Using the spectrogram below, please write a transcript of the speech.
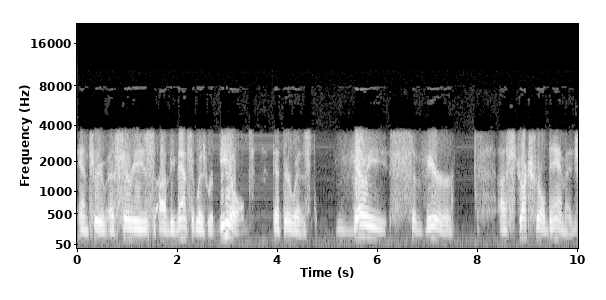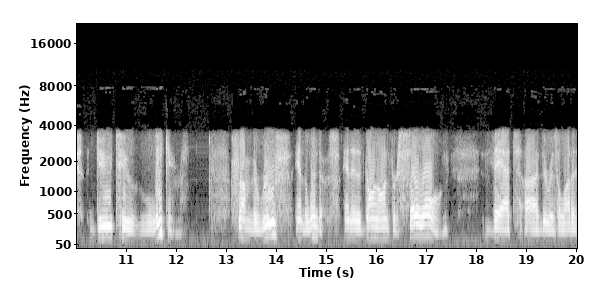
and through a series of events, it was revealed that there was very severe uh, structural damage due to leaking from the roof and the windows. And it had gone on for so long that uh, there was a lot of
